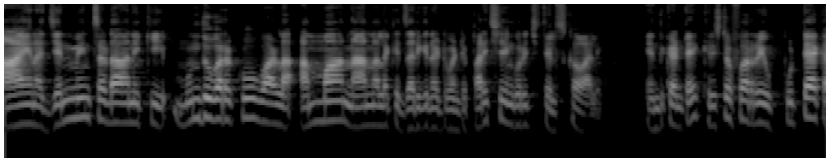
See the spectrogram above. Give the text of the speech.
ఆయన జన్మించడానికి ముందు వరకు వాళ్ళ అమ్మ నాన్నలకి జరిగినటువంటి పరిచయం గురించి తెలుసుకోవాలి. ఎందుకంటే క్రిస్టోఫర్ రీవ్ పుట్టాక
